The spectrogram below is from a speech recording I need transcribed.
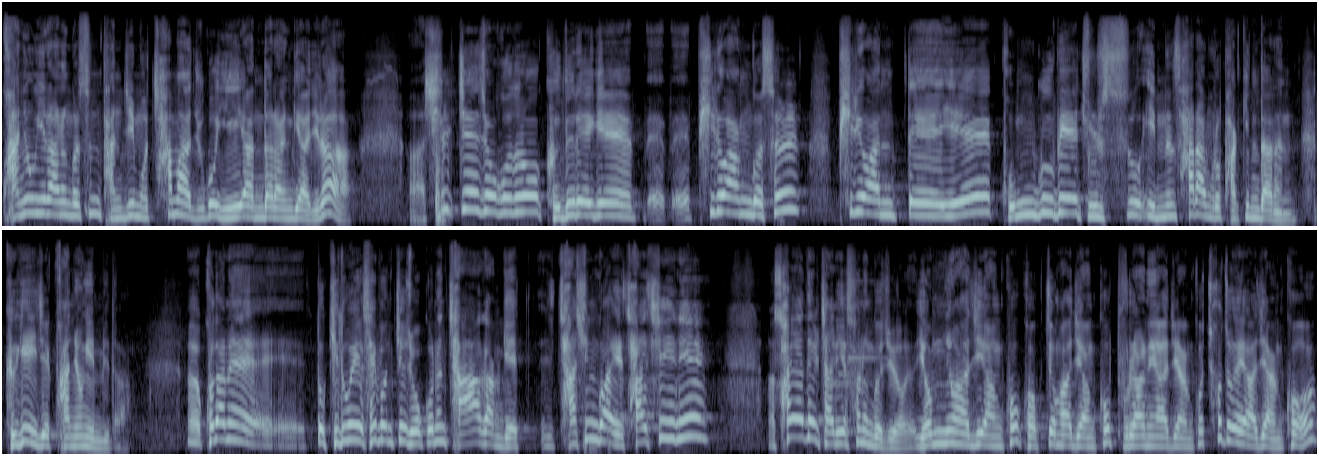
관용이라는 것은 단지 뭐 참아주고 이해한다라는 게 아니라 아, 실제적으로 그들에게 필요한 것을 필요한 때에 공급해 줄 수 있는 사람으로 바뀐다는 그게 이제 관용입니다. 어, 그 다음에 또 기도의 세 번째 조건은 자아 관계, 자신과의 자신이 서야 될 자리에 서는 거죠. 염려하지 않고 걱정하지 않고 불안해하지 않고 초조해하지 않고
